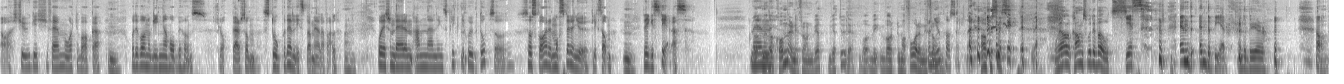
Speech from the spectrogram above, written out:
ja, 20-25 år tillbaka. Mm. Och det var nog inga hobbyhönsflockar som stod på den listan i alla fall. Nej. Och eftersom det är en anmälningspliktig sjukdom så, så ska den, måste den ju liksom Mm. registreras. Men, Men, var kommer den ifrån? Vet, vet du det? Vart man får den ifrån? från Newcastle. Ja, precis. well, comes with the boats. yes, and, and the beer. And the beer. Ja,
